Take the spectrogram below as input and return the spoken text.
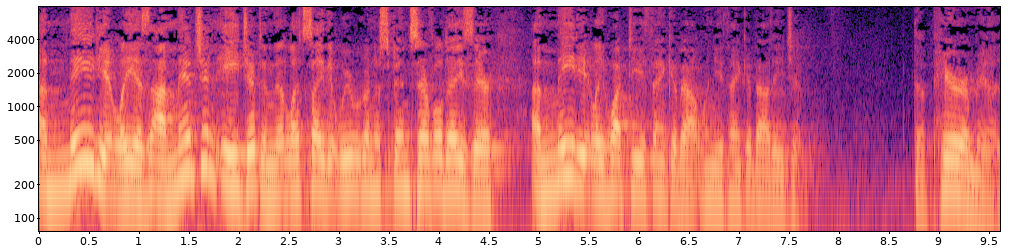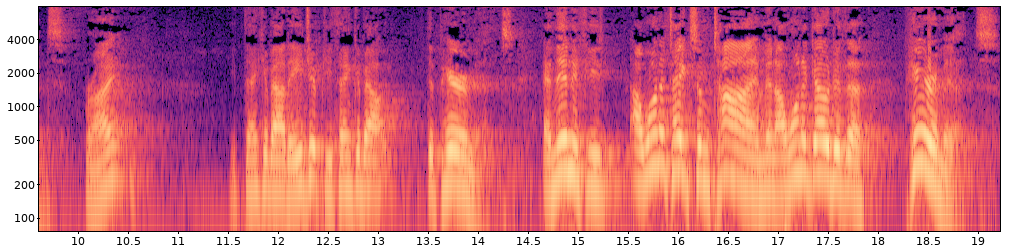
immediately as I mentioned Egypt and that let's say that we were going to spend several days there, immediately what do you think about when you think about Egypt? The pyramids, right? You think about Egypt, you think about the pyramids. And then if you, I want to take some time and I want to go to the pyramids,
